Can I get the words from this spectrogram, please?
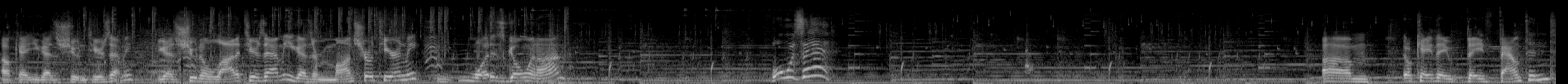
Okay, you guys are shooting tears at me. You guys are shooting a lot of tears at me. You guys are monstro tearing me. What is going on? What was that? Um, okay, they, they fountained.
